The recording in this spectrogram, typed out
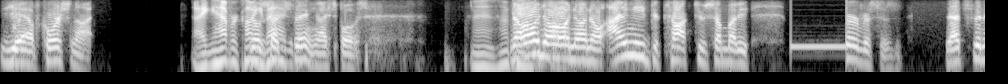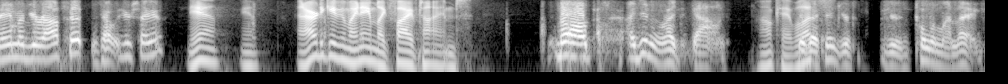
Yeah, of course not. I can have her call no you back. No such thing, I suppose. Eh, okay. No, no, no, no. I need to talk to somebody. Services. That's the name of your outfit. Is that what you're saying? Yeah, yeah. And I already gave you my name like five times. Well, I didn't write it down Okay, well that's I think you're you're pulling my leg.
